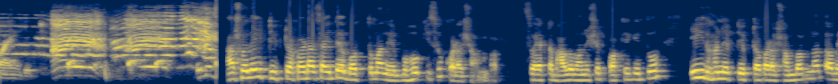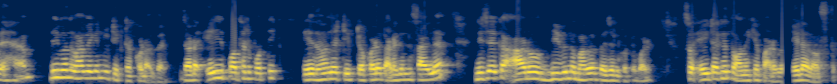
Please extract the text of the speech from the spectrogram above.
মাইন্ড আসলেই টিকটকাররা চাইতে বর্তমানে বহু কিছু করা সম্ভব। সো একটা ভালো মানুষের পক্ষে কিন্তু এই ধরনের টিকটক করা সম্ভব না, তবে হ্যাঁ বিভিন্ন ভাবে কিন্তু টিকটক করা যায়। যারা এই পথের প্রতীক, এই ধরনের টিকটক করে, তারা কিন্তু চাইলে নিজেকে আরও বিভিন্ন ভাবে প্রেজেন্ট করতে পারে। সো এইটা কিন্তু অনেকে পারবে এটাই বাস্তব।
